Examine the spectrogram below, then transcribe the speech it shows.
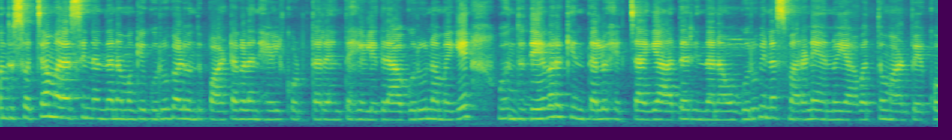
ಒಂದು ಸ್ವಚ್ಛ ಮನಸ್ಸಿನಿಂದ ನಮಗೆ ಗುರುಗಳು ಒಂದು ಪಾಠಗಳನ್ನು ಹೇಳ್ಕೊಡ್ತಾರೆ ಅಂತ ಹೇಳಿದರೆ ಆ ಗುರು ನಮಗೆ ಒಂದು ದೇವರಕ್ಕಿಂತಲೂ ಹೆಚ್ಚಾಗಿ ಆದ್ದರಿಂದ ನಾವು ಗುರುವಿನ ಸ್ಮರಣೆಯನ್ನು ಯಾವತ್ತೂ ಮಾಡಬೇಕು.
